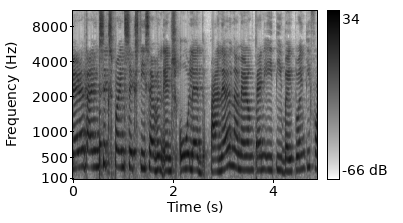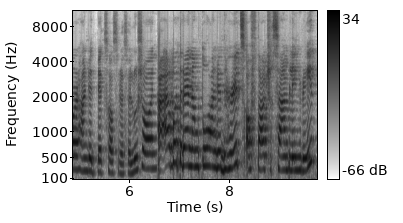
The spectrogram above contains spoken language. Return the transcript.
Meron tayong 6.67-inch OLED panel na merong 1080 by 2400 pixels resolution. Aabot rin ng 200 Hz of touch sampling rate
